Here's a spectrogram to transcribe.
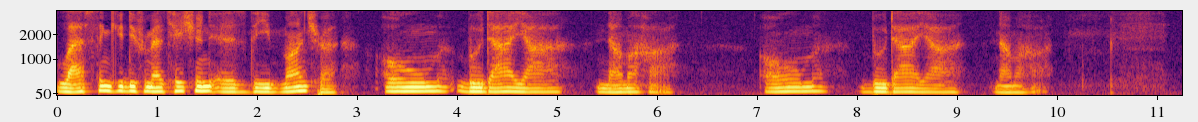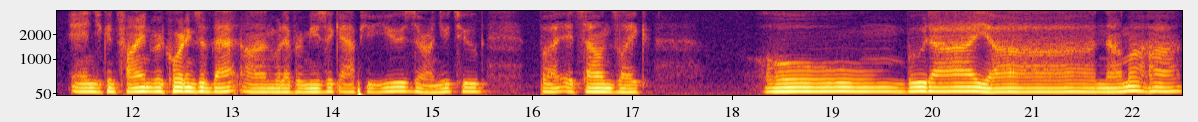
Last thing you can do for meditation is the mantra Om Buddhaya Namaha. Om Buddhaya Namaha. And you can find recordings of that on whatever music app you use or on YouTube, but it sounds like Om Buddhaya Namaha.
